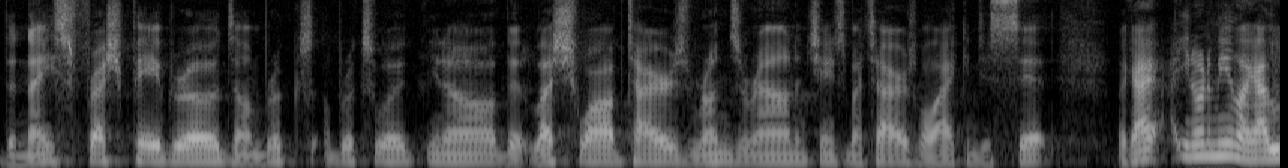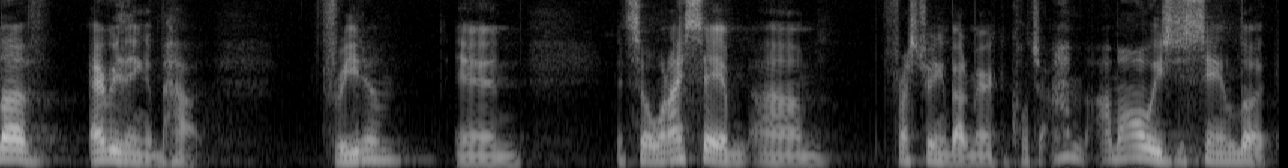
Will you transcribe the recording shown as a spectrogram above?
the nice, fresh paved roads on Brooks, Brookswood, you know, that Les Schwab tires runs around and changes my tires while I can just sit. Like, I, you know what I mean? Like, I love everything about freedom. And, and so when I say um, frustrating about American culture, I'm, I'm always just saying, look,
